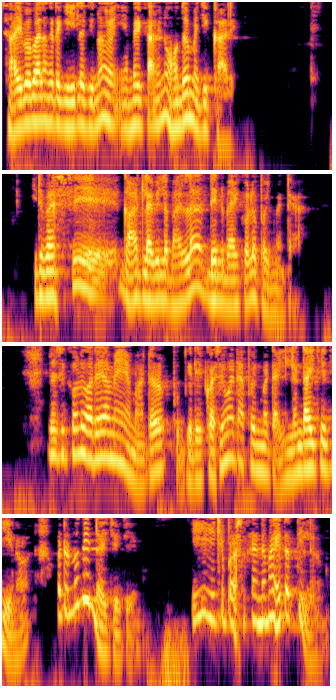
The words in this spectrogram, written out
සායිබබා ළඟට ගිහිල්ලා තිනවා ඇමරිකාවේ ඉන්න හොඳ මැජික් කාර්යය. ඊට පස්සේ ගාඩ් ලැබිලා බලලා දෙන්න බෑ කියලා අපොයින්ට්මන්ට් එක. ඊට පස්සේ කෝලේ අරයා මේ මට පුද්ගලික වශයෙන් මට අපොයින්ට්මන්ට් ඉල්ලන්න අයිතිය තියෙනවා. මට නොදෙන්න අයිතිය තියෙනවා. ඒකේ ප්‍රශ්න නැහැ මම හෙටත් ඉල්ලනවා.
